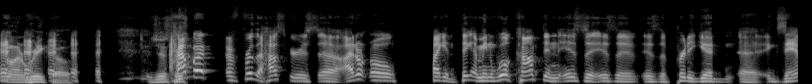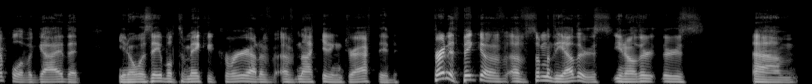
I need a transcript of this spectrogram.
You know, and Rico. Just How about uh, for the Huskers? Uh, I don't know if I can think. I mean, Will Compton is a, is a is a pretty good uh, example of a guy that you know was able to make a career out of of not getting drafted. Trying to think of of some of the others. You know, there there's um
